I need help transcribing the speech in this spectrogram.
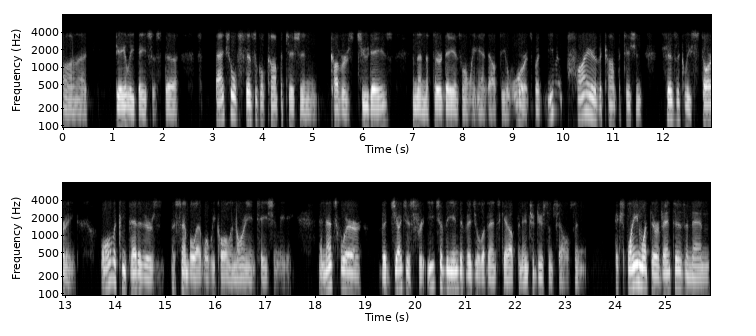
on a daily basis, the actual physical competition covers two days, and then the third day is when we hand out the awards. But even prior to the competition physically starting, all the competitors assemble at what we call an orientation meeting. And that's where the judges for each of the individual events get up and introduce themselves and explain what their event is and then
